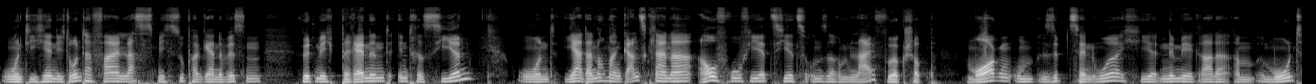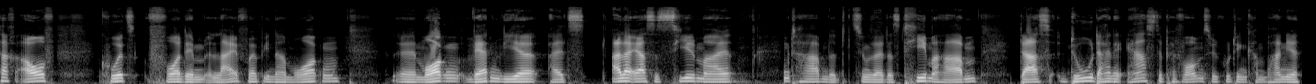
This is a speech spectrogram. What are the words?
und die hier nicht runterfallen, lass es mich super gerne wissen. Würde mich brennend interessieren. Und ja, dann nochmal ein ganz kleiner Aufruf jetzt hier zu unserem Live-Workshop. Morgen um 17 Uhr. Ich hier nehme mir gerade am Montag auf, kurz vor dem Live-Webinar morgen. Äh, morgen werden wir als allererstes Ziel mal haben, beziehungsweise das Thema haben, dass du deine erste Performance Recruiting Kampagne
